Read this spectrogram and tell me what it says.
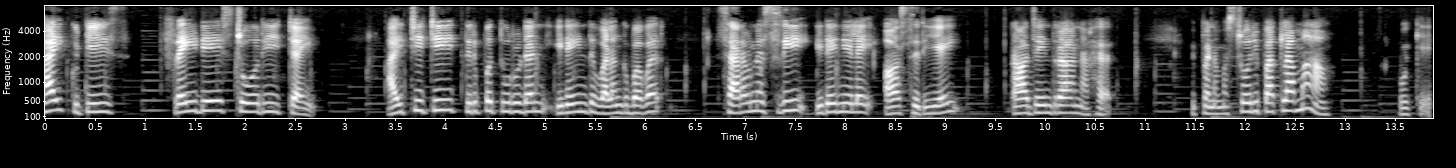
ஹாய் குட்டீஸ். ஃப்ரைடே ஸ்டோரி டைம் ஐடிடி திருப்பத்தூருடன் இணைந்து வழங்குபவர் சரவணஸ்ரீ இடைநிலை ஆசிரியை ராஜேந்திரா நகர். இப்போ நம்ம ஸ்டோரி பார்க்கலாமா? ஓகே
